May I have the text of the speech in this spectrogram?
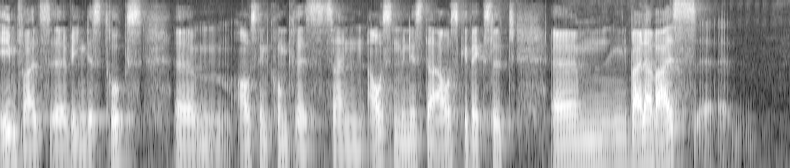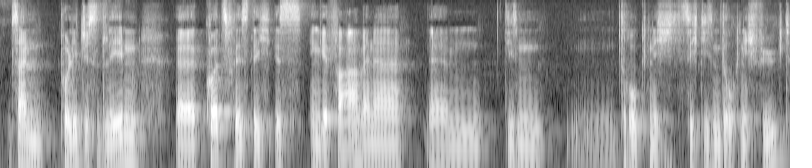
ebenfalls äh, wegen des Drucks ähm, aus dem Kongress seinen Außenminister ausgewechselt, ähm, weil er weiß, äh, sein politisches Leben kurzfristig ist in Gefahr, wenn er ähm, diesen Druck nicht, sich diesem Druck nicht fügt,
